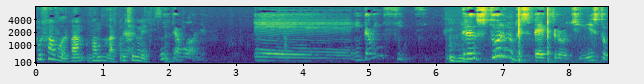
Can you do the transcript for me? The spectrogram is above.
por favor, vamos lá, continuemos. Então, olha. É... Então, em síntese, Uhum. Transtorno do espectro autista,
